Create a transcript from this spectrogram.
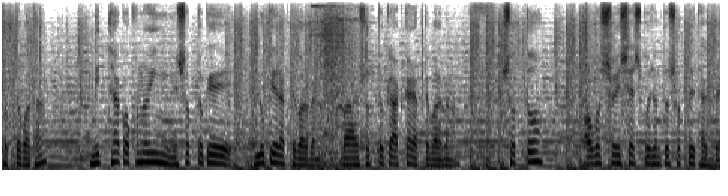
সত্য কথা। মিথ্যা কখনোই সত্যকে লুকিয়ে রাখতে পারবে না বা সত্যকে আটকায় রাখতে পারবে না। সত্য অবশ্যই শেষ পর্যন্ত সত্যই থাকবে।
